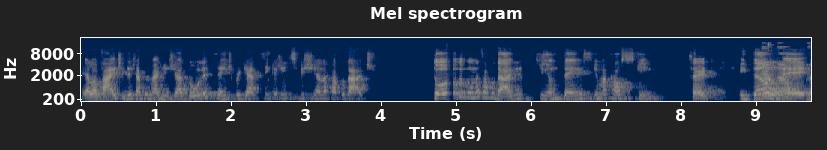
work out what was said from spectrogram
Ela vai te deixar com imagem de adolescente, porque é assim que a gente se vestia na faculdade. Todo mundo na faculdade tinha um tênis e uma calça skinny certo? Então, não, é.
